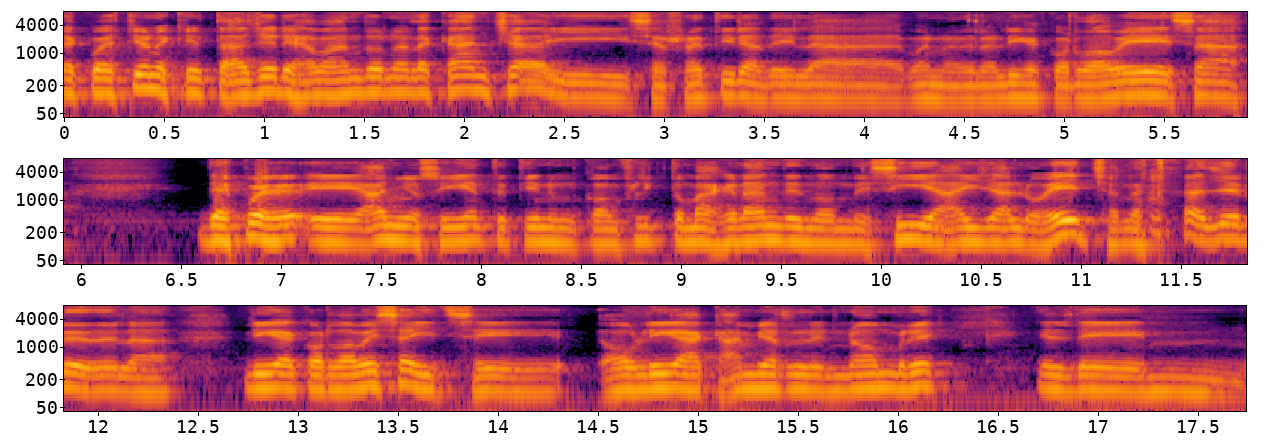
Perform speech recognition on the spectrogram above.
La cuestión es que Talleres abandona la cancha y se retira de la, bueno, de la Liga Cordobesa. Después, eh, año siguiente, tiene un conflicto más grande en donde sí, ahí ya lo echan a Talleres de la Liga Cordobesa y se obliga a cambiarle el nombre, el de mm,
